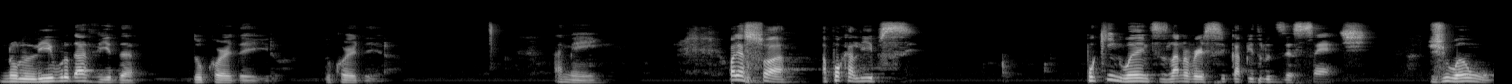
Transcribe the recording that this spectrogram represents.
no livro da vida do Cordeiro, do Cordeiro. Amém. Olha só, Apocalipse pouquinho antes, lá no versículo capítulo 17, João,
